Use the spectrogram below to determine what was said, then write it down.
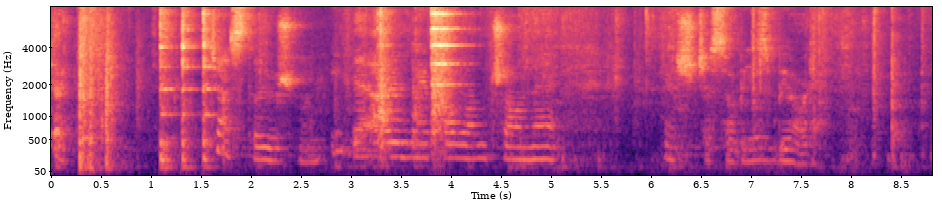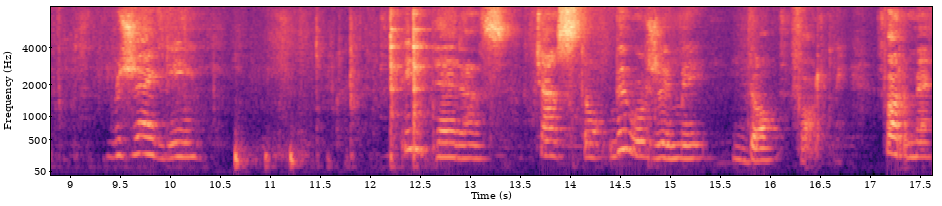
Tak. Ciasto już mam idealnie połączone. Jeszcze sobie zbiorę brzegi. I teraz ciasto wyłożymy do formy. Formę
